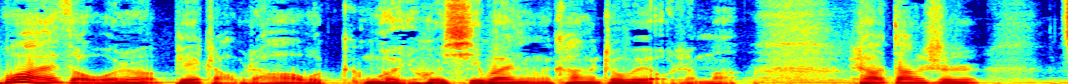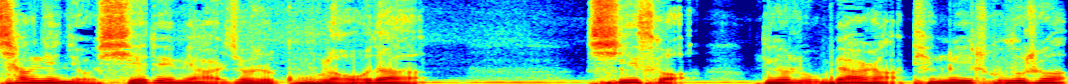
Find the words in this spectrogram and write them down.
我往外走，我说别找不着，我我会习惯性的看看周围有什么。然后当时将进酒斜对面就是鼓楼的西侧，那个路边上停着一出租车，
